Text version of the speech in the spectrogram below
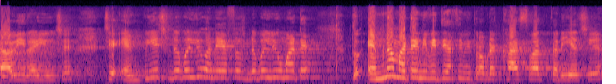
લાવી રહ્યું છે? જે એમપીએચ ડબલ્યુ અને એફએસ ડબલ્યુ માટે? તો એમના માટેની વિદ્યાર્થી મિત્રો આપણે ખાસ વાત કરીએ છીએ.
